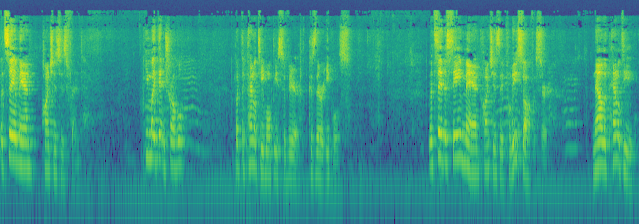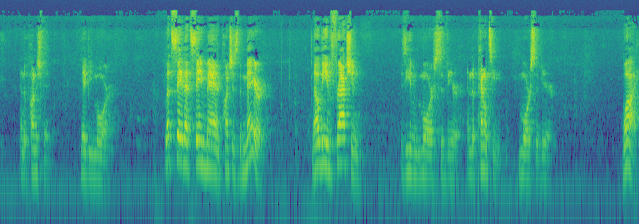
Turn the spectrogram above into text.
Let's say a man punches his friend. He might get in trouble, but the penalty won't be severe because they're equals. Let's say the same man punches a police officer. Now the penalty and the punishment may be more. Let's say that same man punches the mayor. Now the infraction is even more severe and the penalty more severe. Why?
